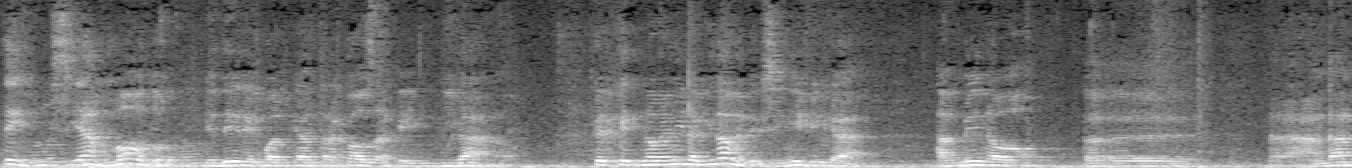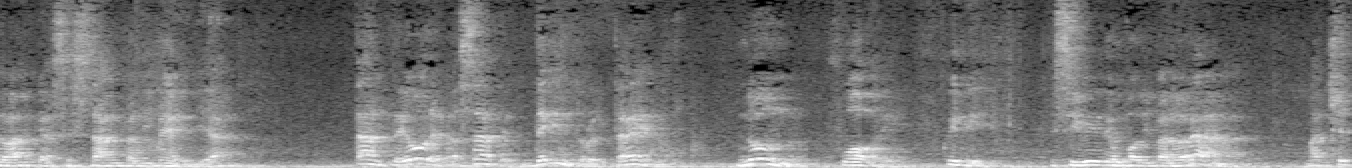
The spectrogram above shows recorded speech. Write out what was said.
tempo, si ha modo di vedere qualche altra cosa che il divano, perché 9000 km significa almeno eh, andando anche a 60 di media, tante ore passate dentro il treno, non fuori. Quindi si vede un po' di panorama, ma c'è,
